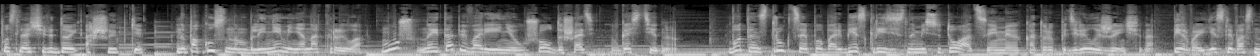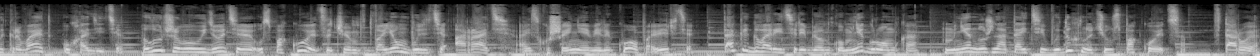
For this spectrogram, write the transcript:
после очередной ошибки. На покусанном блине меня накрыло. Муж на этапе варенья ушел дышать в гостиную. Вот инструкция по борьбе с кризисными ситуациями, которой поделилась женщина. Первое. Если вас накрывает, уходите. Лучше вы уйдете успокоиться, чем вдвоем будете орать, а искушение велико, поверьте. Так и говорите ребенку «мне громко», «мне нужно отойти, выдохнуть и успокоиться». Второе.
